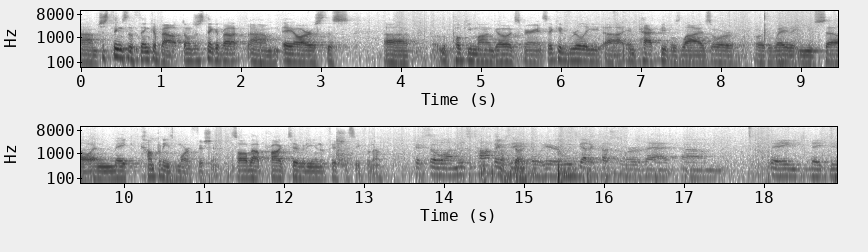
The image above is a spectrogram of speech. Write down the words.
Um, just things to think about. Don't just think about um, AR as this uh, the Pokemon Go experience. It could really uh, impact people's lives or, or the way that you sell and make companies more efficient. It's all about productivity and efficiency for them. Okay, so on this top Okay. example here, we've got a customer that, um, they, they do,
